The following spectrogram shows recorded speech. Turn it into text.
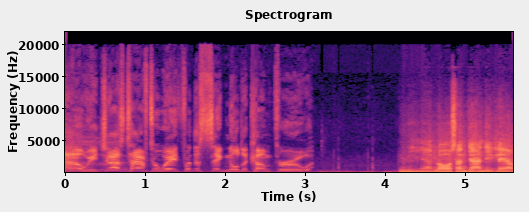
Now we just have to wait for the signal to come through. เนี่ยรอสัญญาณอีกแล้ว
